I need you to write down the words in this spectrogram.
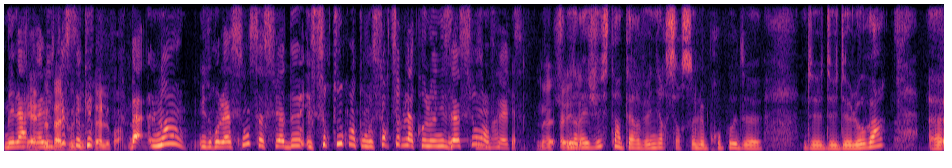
Mais la réalité, c'est que. bah, non, une relation, ça se fait à deux. Et surtout quand on veut sortir de la colonisation, en fait. Je voudrais juste intervenir sur le propos de, de, de, Lova. Euh,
